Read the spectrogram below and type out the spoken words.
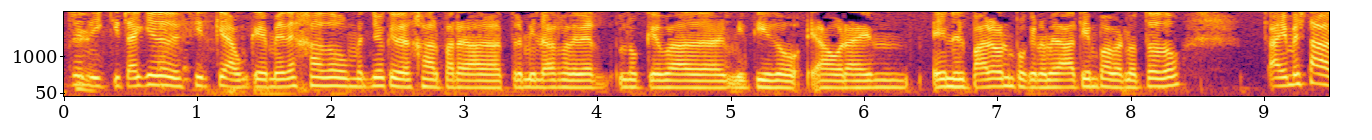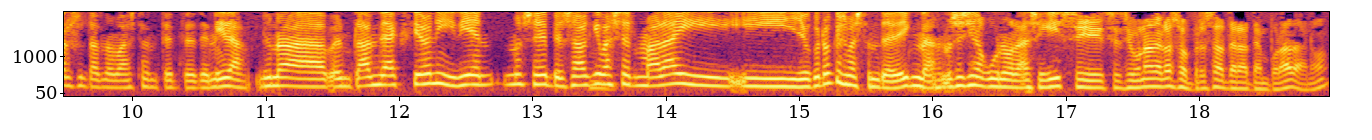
sí. Nikita quiero decir que aunque me he dejado, me he tenido que dejar para terminar de ver lo que va emitido ahora en, en el parón, porque no me daba tiempo a verlo todo, a mí me estaba resultando bastante entretenida. De una, en plan de acción y bien, no sé, pensaba que iba a ser mala y, y yo creo que es bastante digna. No sé si alguno la seguís. Sí, sí, sí, una de las sorpresas de la temporada, ¿no?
